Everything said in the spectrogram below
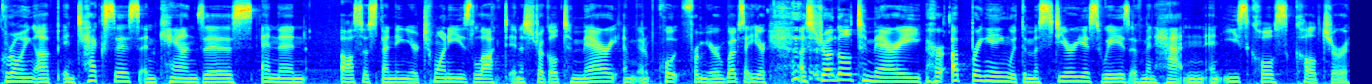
growing up in Texas and Kansas, and then also spending your 20s locked in a struggle to marry. I'm going to quote from your website here a struggle to marry, her upbringing with the mysterious ways of Manhattan and East Coast culture,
